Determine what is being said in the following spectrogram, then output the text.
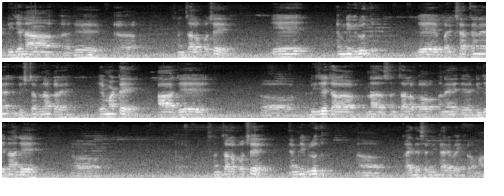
ડીજેના જે સંચાલકો છે, એ એમની વિરુદ્ધ જે પરીક્ષાર્થીઓને ડિસ્ટર્બ ન કરે એ માટે આ જે ડીજે ના સંચાલકો અને એ ડીજેના જે સંચાલકો છે એમની વિરુદ્ધ કાયદેસરની કાર્યવાહી કરવામાં આવે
